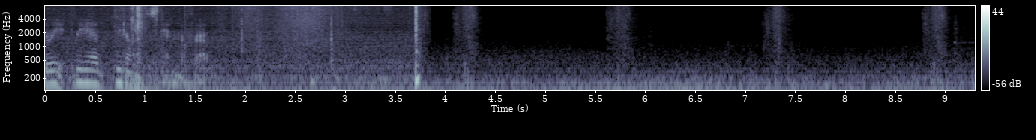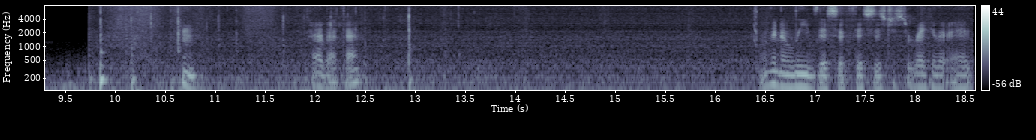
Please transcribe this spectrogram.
We, we, have, we don't have to stand in the front. Hmm. Sorry about that. We're gonna leave this if this is just a regular egg.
